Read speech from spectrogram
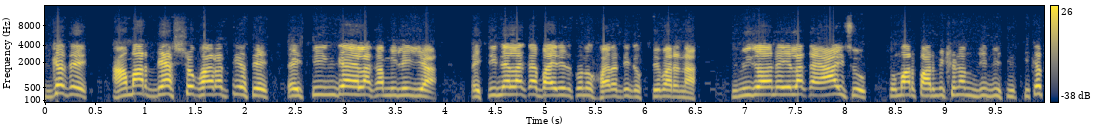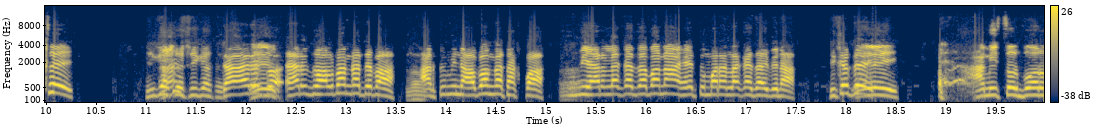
ঠিক আছে? আমার দেড়শো খয়রাতি আছে এই তিনটা এলাকা মিলে গিয়া। এই তিন এলাকার বাইরের কোনো খয়রাতি ঢুকতে পারে না। তুমি যখন এই এলাকায় আইছো তোমার পারমিশন আমি দিয়ে দিচ্ছি ঠিক আছে? ঠিক আছে ঠিক আছে। যা, আরে এই- জ- আরে জল ভাঙ্গা দেবা। আর তুমি না ভাঙ্গা থাকবা। তুমি আর এলাকায় যাবা না হে তোমার এলাকায় যাইবে না। ঠিক আছে? এই, আমি তোর বড়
